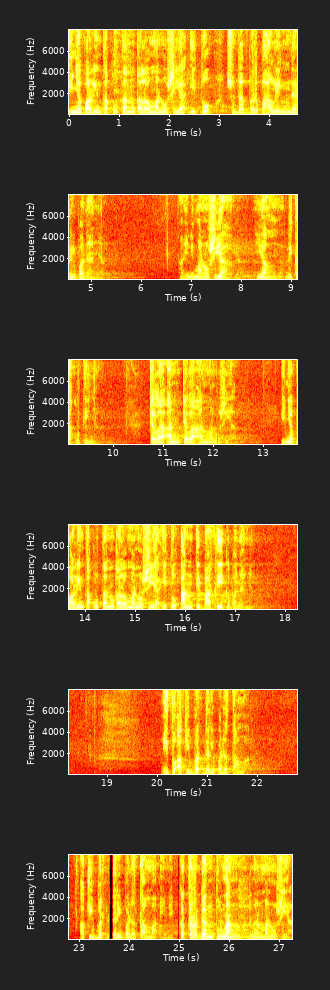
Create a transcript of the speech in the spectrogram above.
Inya paling takutan kalau manusia itu sudah berpaling daripadanya. Nah, ini manusia yang ditakutinya. Celaan-celaan manusia. Inya paling takutan kalau manusia itu antipati kepadanya. Itu akibat daripada tamak. Akibat daripada tamak ini, ketergantungan dengan manusia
